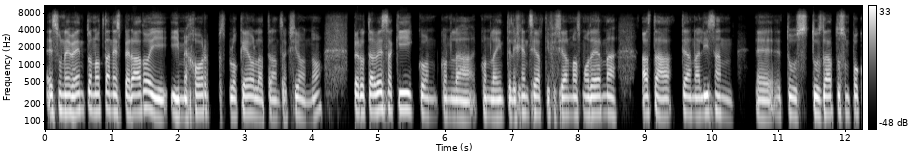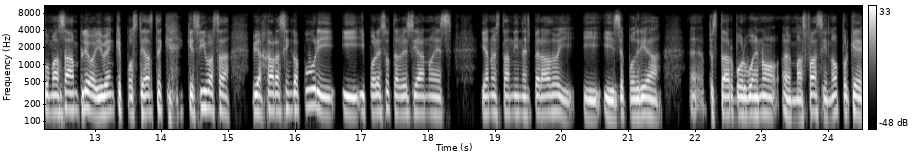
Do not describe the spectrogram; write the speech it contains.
es un evento no tan esperado y, y, mejor pues, bloqueo la transacción, ¿no? Pero tal vez aquí con, con, la, con la inteligencia artificial más moderna, hasta te analizan eh, tus, tus datos un poco más amplio y ven que posteaste que, que sí vas a viajar a Singapur y, y, por eso tal vez ya no es, ya no es tan inesperado y, y se podría eh, pues, estar por bueno eh, más fácil, ¿no? Porque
